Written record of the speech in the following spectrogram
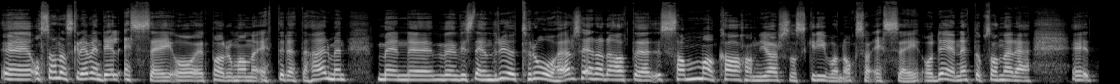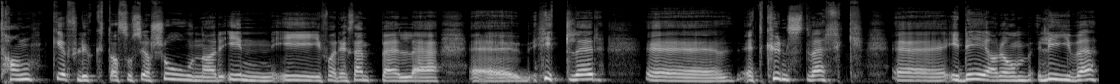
Eh, og så har han skrevet en del essay og et par romaner etter dette her, men, men, men hvis det er en rød tråd her, så er det da at samme hva han gjør, så skriver han også essay. Og det er nettopp sånn derre eh, tankeflukt, assosiasjoner inn i f.eks. Eh, Hitler et kunstverk, eh, ideer om livet,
